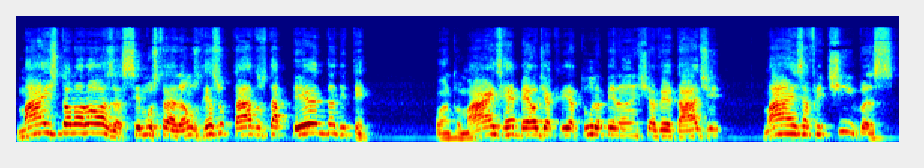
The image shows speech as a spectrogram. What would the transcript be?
mais dolorosas se mostrarão os resultados da perda de tempo. Quanto mais rebelde a criatura perante a verdade, mais aflitivas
